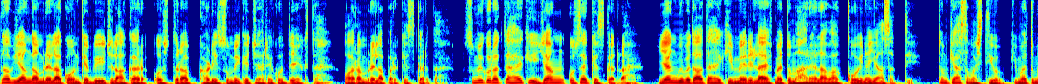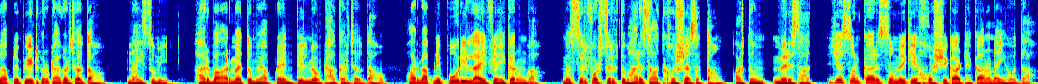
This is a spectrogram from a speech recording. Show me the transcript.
तब यंग अमरेला को उनके बीच लाकर उस तरफ़ खड़ी सुमी के चेहरे को देखता है और अमरेला पर किस करता है। सुमी को लगता है कि यंग उसे किस कर रहा है। यंग भी बताता है कि मेरी लाइफ में तुम्हारे अलावा कोई नहीं आ सकती। तुम क्या समझती हो कि मैं तुम्हें अपने पेट पर उठाकर चलता हूँ? नहीं सुमी हर बार मैं तुम्हें अपने दिल में उठाकर चलता हूँ और मैं अपनी पूरी लाइफ यही करूँगा। मैं सिर्फ़ और सिर्फ़ तुम्हारे साथ खुश रह सकता हूँ और तुम मेरे साथ। ये सुनकर सुमी की खुशी का ठिकाना नहीं होता।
